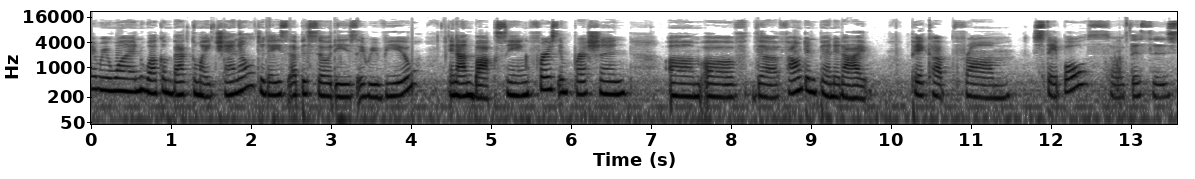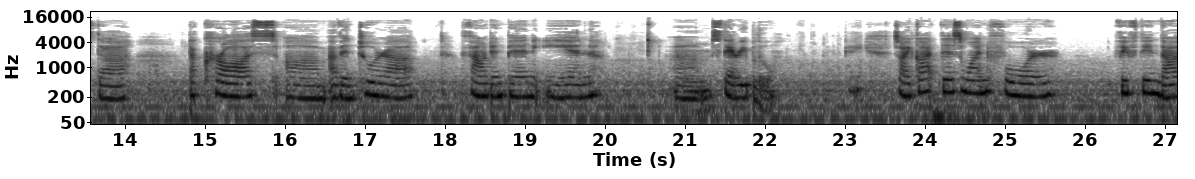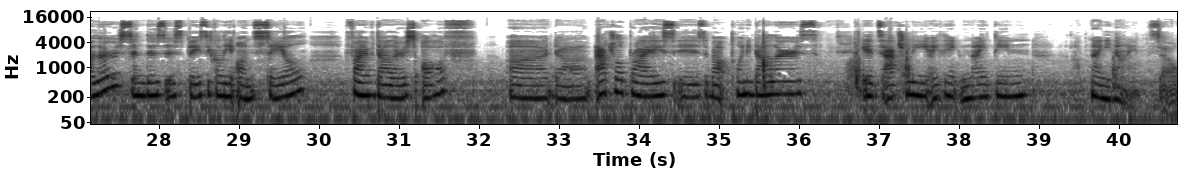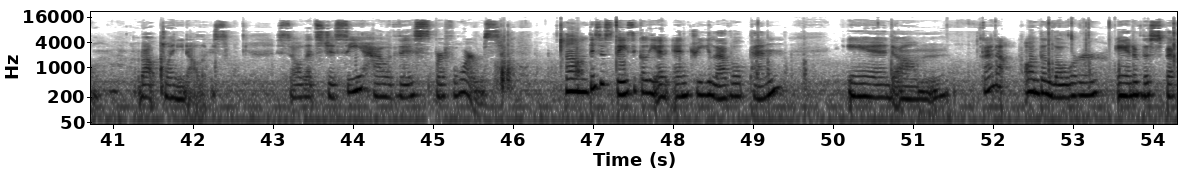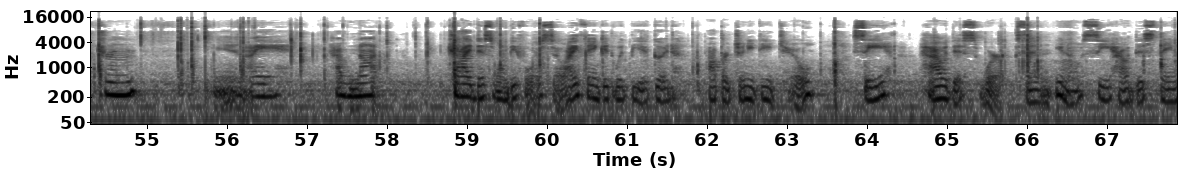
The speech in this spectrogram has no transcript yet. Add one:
Hi everyone, welcome back to my channel. Today's episode is a review and unboxing, first impression um, of the fountain pen that I pick up from Staples. So this is the, the Cross um, Aventura fountain pen in um, Starry Blue. Okay, so I got this one for $15 and this is basically on sale $5 off. Uh, the actual price is about $20 it's actually I think $19.99 so about $20 so let's just see how this performs. Um, this is basically an entry level pen and um, kind of on the lower end of the spectrum and I have not tried this one before so I think it would be a good opportunity to see how this works and you know see how this thing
